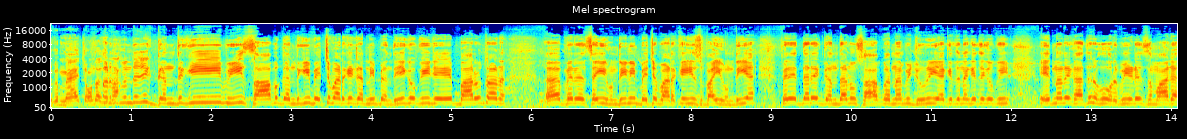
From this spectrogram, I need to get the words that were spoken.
ਕਿਉਂਕਿ ਮੈਂ ਚਾਹੁੰਦਾ ਸੀ ਪਰ ਨਾ ਜੀ ਗੰਦਗੀ ਵੀ ਸਾਫ਼ ਗੰਦਗੀ ਵਿੱਚ ਵੜ ਕੇ ਕਰਨੀ ਪੈਂਦੀ ਹੈ ਕਿਉਂਕਿ ਜੇ ਬਾਹਰੋਂ ਤਾਂ ਅ, ਫਿਰ ਸਹੀ ਹੁੰਦੀ ਨਹੀਂ ਵਿੱਚ ਵੜ ਕੇ ਹੀ ਸਫ਼ਾਈ ਹੁੰਦੀ ਹੈ। ਫਿਰ ਇੱਧਰ ਇਹ ਗੰਦਾਂ ਨੂੰ ਸਾਫ਼ ਕਰਨਾ ਵੀ ਜ਼ਰੂਰੀ ਹੈ ਕਿਤੇ ਨਾ ਕਿਤੇ ਕਿਉਂਕਿ ਇਹਨਾਂ ਦੇ ਖਾਤਰ ਹੋਰ ਵੀ ਜਿਹੜੇ ਸਮਾਜ ਆ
